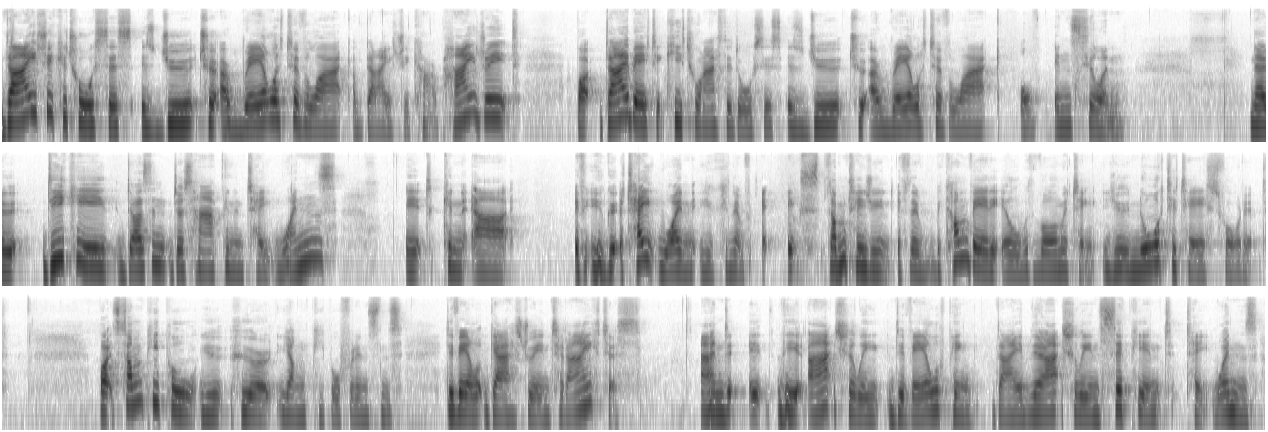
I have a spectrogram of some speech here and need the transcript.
Dietary ketosis is due to a relative lack of dietary carbohydrate but diabetic ketoacidosis is due to a relative lack of insulin. Now, DKA doesn't just happen in type 1s. It can, uh, if you get a type 1, you can have, sometimes you, if they become very ill with vomiting, you know to test for it. But some people you, who are young people, for instance, develop gastroenteritis and it, they're actually developing they're actually incipient type 1s.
